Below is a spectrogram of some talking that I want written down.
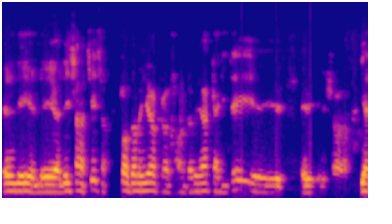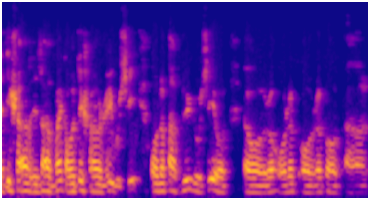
les, les, les sentiers sont, de meilleure, sont de meilleure qualité. Et, et il y a des, des endroits qui ont été changés aussi. On a perdu aussi, on, on, on, on a,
